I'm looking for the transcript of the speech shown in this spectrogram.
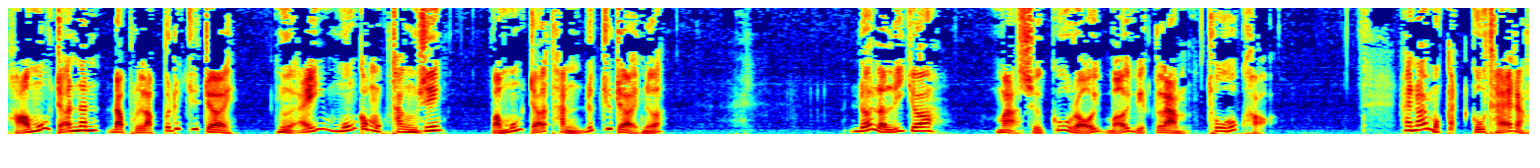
Họ muốn trở nên độc lập với Đức Chúa Trời. Người ấy muốn có một thần riêng và muốn trở thành Đức Chúa Trời nữa. Đó là lý do mà sự cứu rỗi bởi việc làm thu hút họ. Hay nói một cách cụ thể rằng,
